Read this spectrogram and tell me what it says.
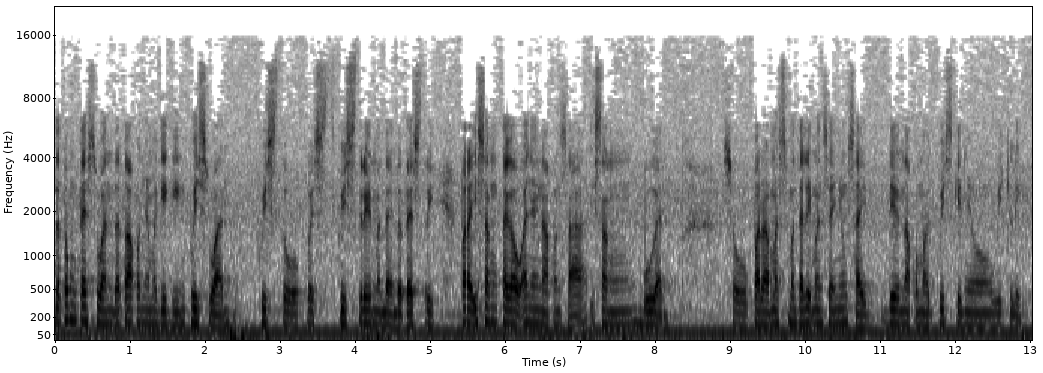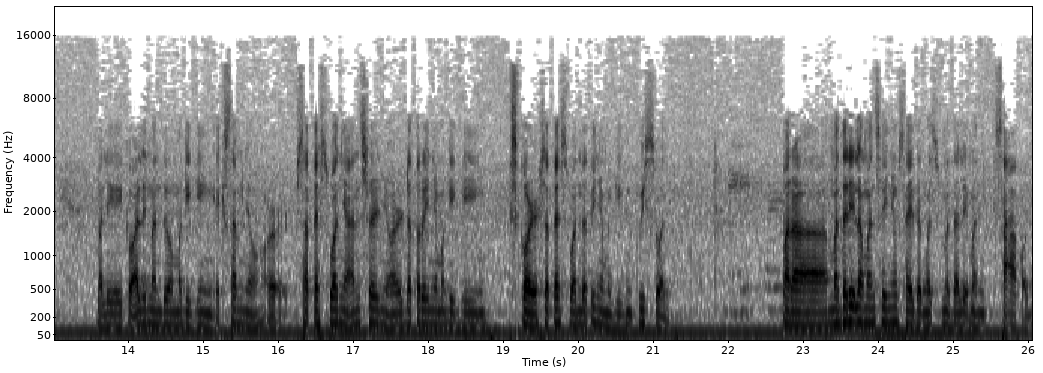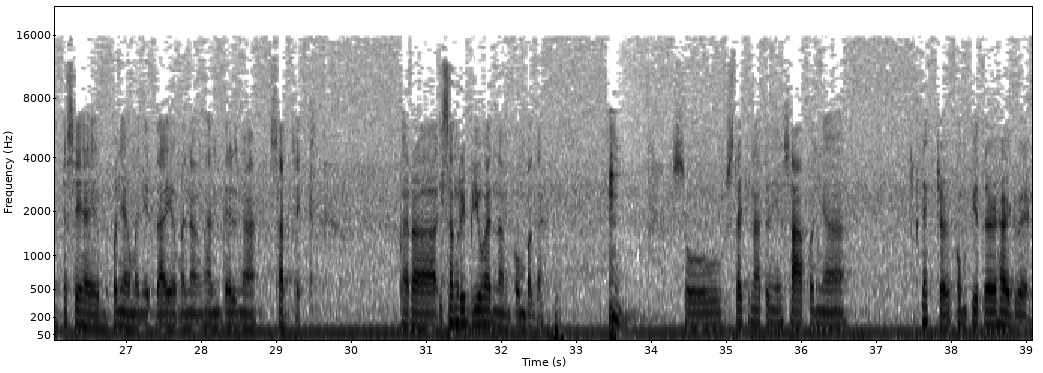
datong test 1 dato ako niya magiging quiz 1 quiz 2 quiz quiz 3 man dahil test 3 para isang tagawan yang nakon sa isang buwan so para mas madali man sa inyong side di na ako mag quiz kinyo weekly. Bali ko alin man do magiging exam nyo or sa test 1 niya answer nyo or dato niya magiging score sa test 1 dati niya magiging quiz 1 para madali lang man sa inyong side ang mas madali man sa akon. Kasi hay bukod niya manit dayo man ang handle nga subject. Para isang reviewhan ng kumbaga. So start natin yung sa akon nga lecture computer hardware.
